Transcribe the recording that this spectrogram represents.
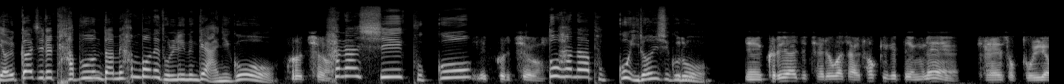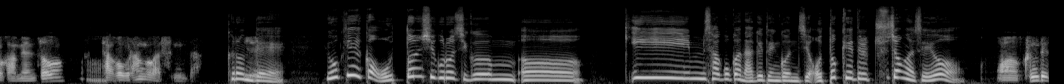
열 가지를 다 부은 다음에 한 번에 돌리는 게 아니고 그렇죠. 하나씩 붓고 예, 그렇죠. 또 하나 붓고 이런 식으로 예, 그래야지 재료가 잘 섞이기 때문에 계속 돌려가면서 어, 작업을 한 것 같습니다. 그런데 여기가 어떤 식으로 지금 어 끼임 사고가 나게 된 건지 어떻게들 추정하세요? 아, 근데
